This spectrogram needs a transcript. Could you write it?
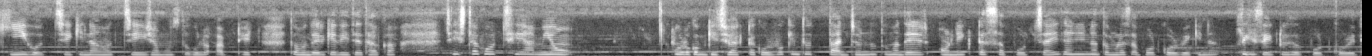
কি হচ্ছে, কি না হচ্ছে, এই সমস্তগুলো আপডেট তোমাদেরকে দিতে থাকা। চেষ্টা করছি আমিও ওরকম কিছু একটা করব, কিন্তু তার জন্য তোমাদের অনেকটা সাপোর্ট চাই। জানি না তোমরা সাপোর্ট করবে কি না প্লিজ একটু সাপোর্ট করে দিও।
